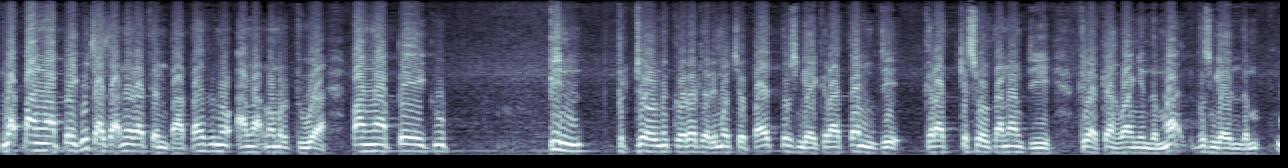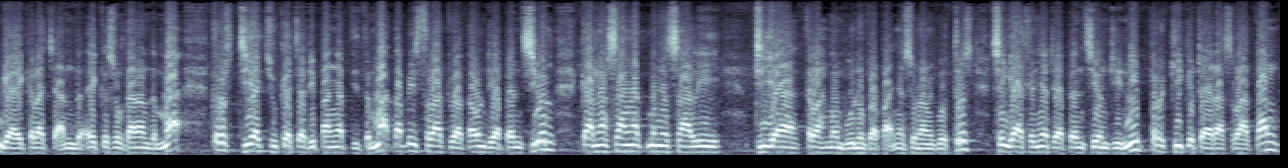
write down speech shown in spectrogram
Nek pangape iku cacakne Raden Patah itu anak nomor dua. Pangape iku pin bedol negara dari Mojopahit terus nggak keraton di kerat kesultanan di Gelagah Wangin Demak terus nggak kerajaan eh, kesultanan Demak terus dia juga jadi pangap di Demak tapi setelah dua tahun dia pensiun karena sangat menyesali dia telah membunuh bapaknya Sunan Kudus sehingga akhirnya dia pensiun dini pergi ke daerah selatan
